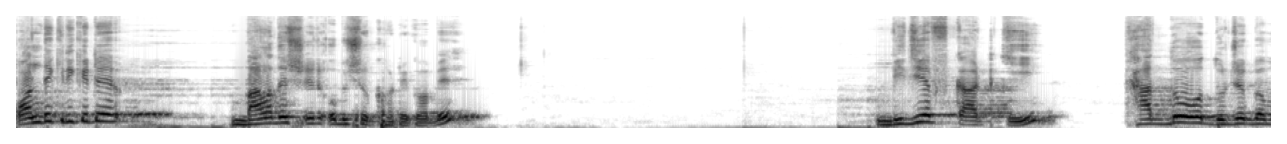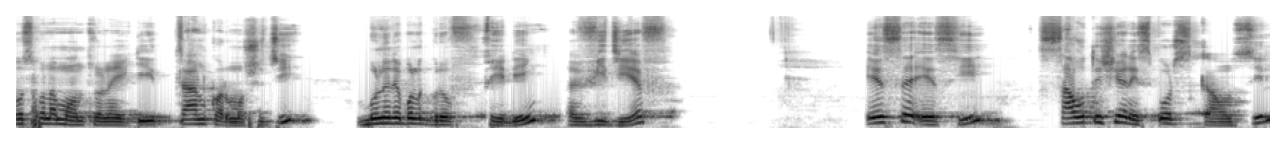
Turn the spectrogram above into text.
ওয়ানডে ক্রিকেটে বাংলাদেশের অভিষেক ঘটে কবে? বিজিএফ কার্ড কি? খাদ্য ও দুর্যোগ ব্যবস্থাপনা মন্ত্রণালয়ের একটি ত্রাণ কর্মসূচি। Vulnerable group feeding VGF SAAC South Asian sports council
